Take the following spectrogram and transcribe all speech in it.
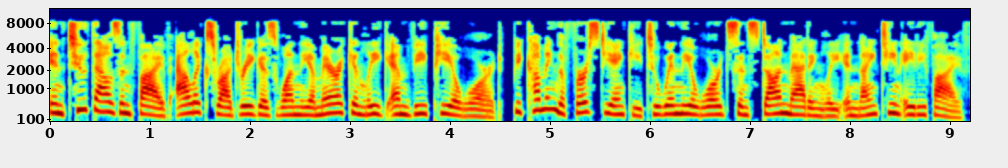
In 2005 Alex Rodriguez won the American League MVP award, becoming the first Yankee to win the award since Don Mattingly in 1985.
